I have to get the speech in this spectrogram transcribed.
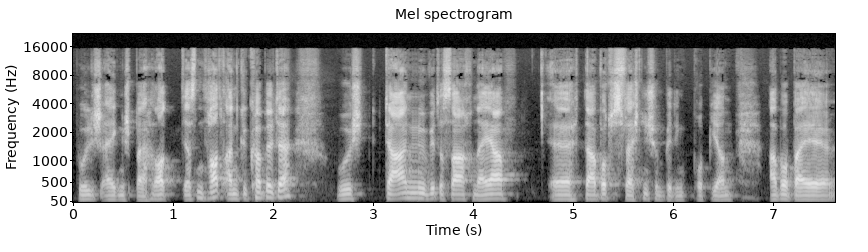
obwohl ich eigentlich bei hart, das sind hart angekoppelte, wo ich da nur wieder sage, naja, äh, da würde ich es vielleicht nicht unbedingt probieren. Aber bei,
